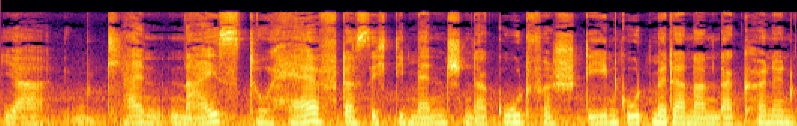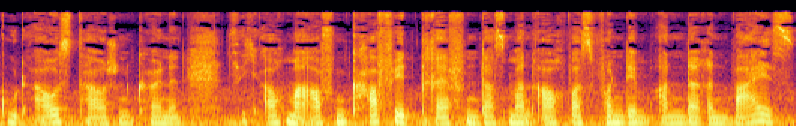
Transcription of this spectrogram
ja klein nice to have, dass sich die Menschen da gut verstehen, gut miteinander können, gut austauschen können, sich auch mal auf einen Kaffee treffen, dass man auch was von dem anderen weiß.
